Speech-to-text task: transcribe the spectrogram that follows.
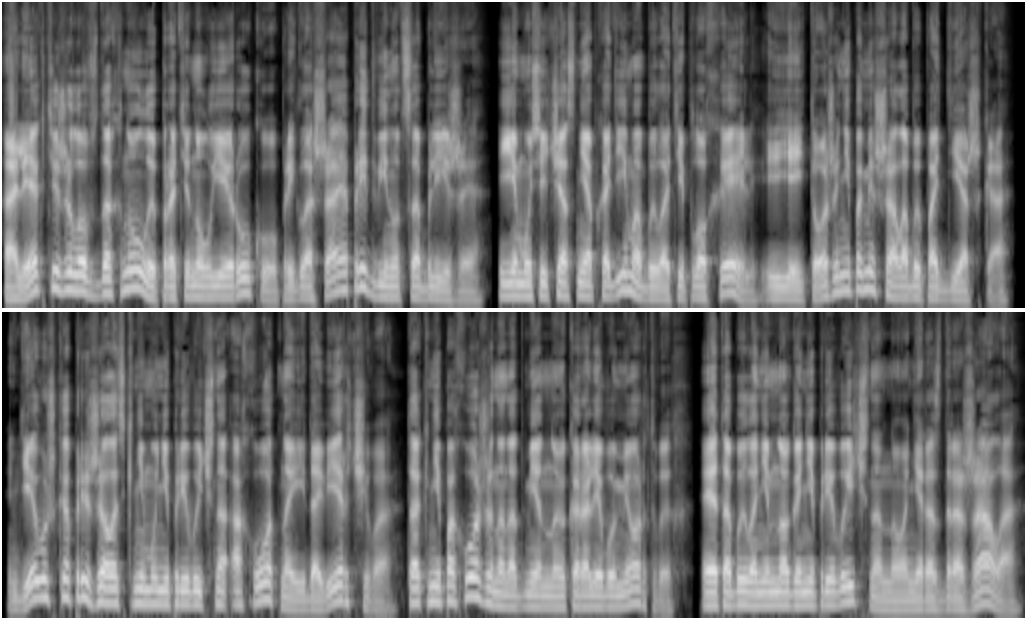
Олег тяжело вздохнул и протянул ей руку, приглашая придвинуться ближе. Ему сейчас необходимо было тепло Хель, и ей тоже не помешала бы поддержка. Девушка прижалась к нему непривычно охотно и доверчиво, так не похоже на надменную королеву мертвых. Это было немного непривычно, но не раздражало.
